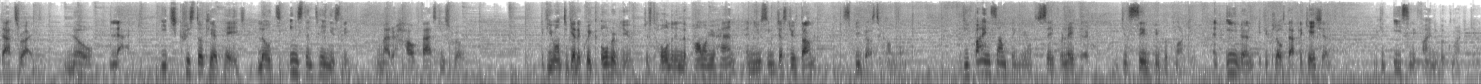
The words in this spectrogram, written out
That's right, no lag. Each crystal clear page loads instantaneously, no matter how fast you scroll. If you want to get a quick overview, just hold it in the palm of your hand and using just your thumb, speed browse the content. If you find something you want to save for later, you can simply bookmark it. And even if you close the application, you can easily find the bookmark again.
